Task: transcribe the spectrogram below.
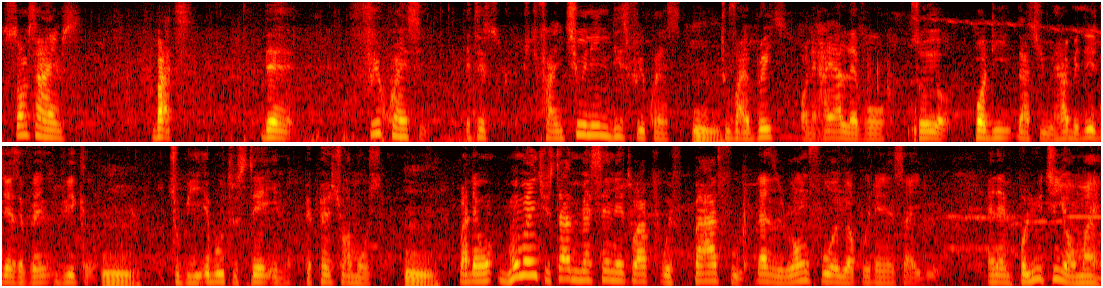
Sometimes, but the frequency, it is fine tuning this frequency to vibrate on a higher level so your body that you inhabit this is just a ve- vehicle mm. to be able to stay in perpetual motion. Mm. But the moment you start messing it up with bad food, that's the wrong food you are putting inside you, and then polluting your mind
